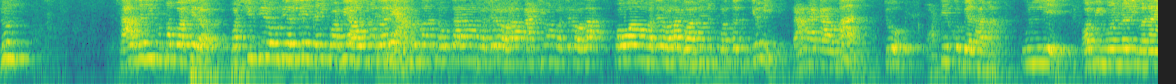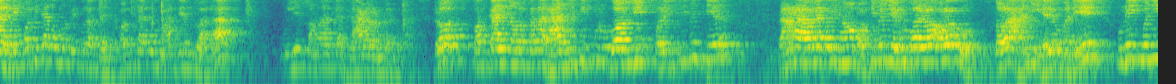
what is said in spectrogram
जुन सार्वजनिक रूपमा बसेर पश्चिमतिर उनीहरूले चाहिँ कफी हाउसमा गरे हाम्रोमा चौतारामा बसेर होला पार्टीमा बसेर होला पौवामा बसेर होला गर्ने जुन पद्धति थियो नि राणाकालमा त्यो हटेको बेलामा उनले कवि मण्डली बनाएर चाहिँ कविताको मात्रै कुरा छैन कविताको माध्यमद्वारा उनले समाजका जागरणका कुरा र तत्कालीन अवस्थामा राजनीतिक कुरो गर्ने परिस्थिति पनि थिएन। राणाहरूलाई कति ठाउँमा भक्ति पनि लेख्नु पर्यो होला अलग कुरो तर हामी हेऱ्यौँ भने कुनै पनि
